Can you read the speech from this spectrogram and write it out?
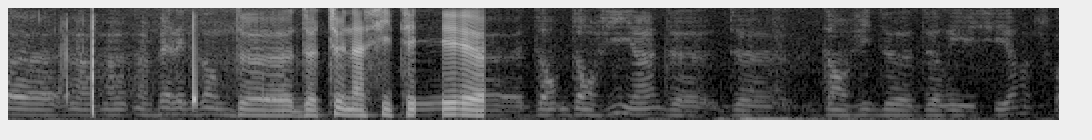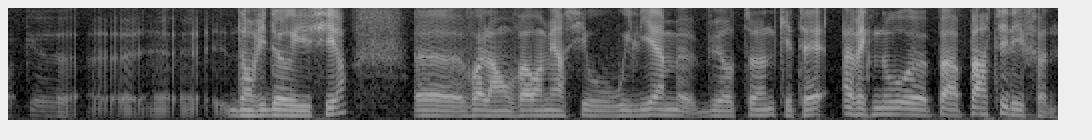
euh, un, bel exemple de, de ténacité, d'en- d'envie, hein, de- d'envie de, réussir. Je crois que euh, d'envie de réussir. Euh, voilà, on va remercier William Burton qui était avec nous euh, par téléphone.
